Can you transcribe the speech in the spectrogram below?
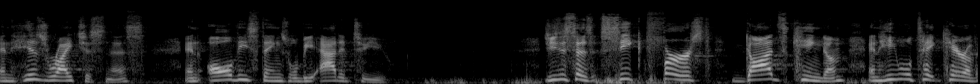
and his righteousness, and all these things will be added to you. Jesus says, Seek first God's kingdom, and he will take care of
